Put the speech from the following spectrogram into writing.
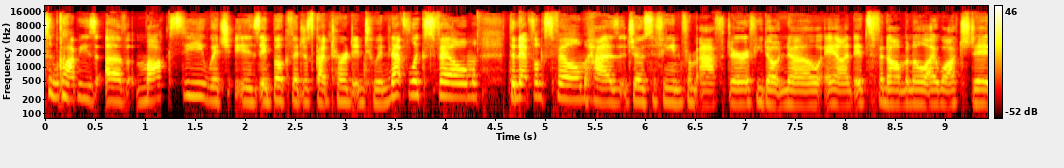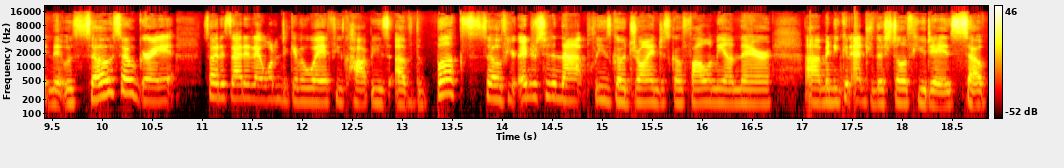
some copies of Moxie, which is a book that just got turned into a Netflix film. The Netflix film has Josephine from After, if you don't know, and it's phenomenal. I watched it and it was so, so great. So I decided I wanted to give away a few copies of the books. So if you're interested in that, please go join. Just go follow me on there um, and you can enter. There's still a few days. So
